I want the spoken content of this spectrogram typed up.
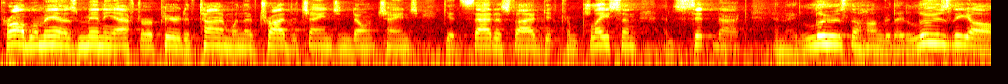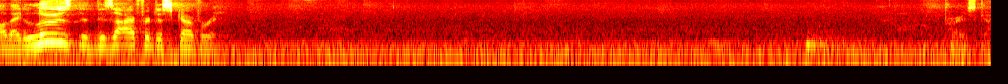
Problem is, many after a period of time, when they've tried to change and don't change, get satisfied, get complacent, and sit back, and they lose the hunger, they lose the awe, they lose the desire for discovery. Praise God.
